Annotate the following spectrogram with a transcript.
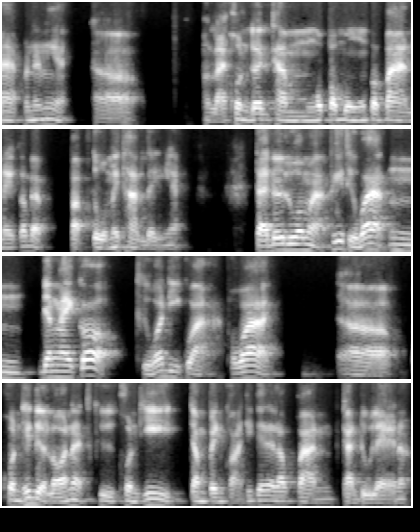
มาก เพราะฉะนั้นเนี่ยหลายคนก็ทำงบประมงงบประมาณอะไรก็แบบปรับตัวไม่ทันอะไรอย่างเงี้ย แต่โดยรวมอะพี่ถือว่า อืม ยังไงก็ถือว่าดีกว่า เพราะว่าคนที่เดือดร้อนอะ คือคนที่จำเป็นกว่าที่จะได้รับการการดูแลเนาะ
